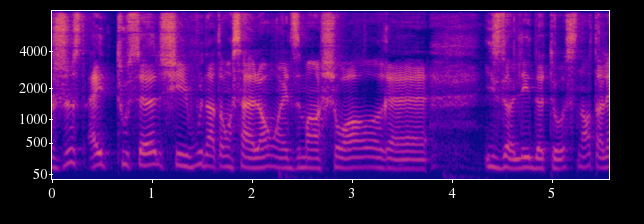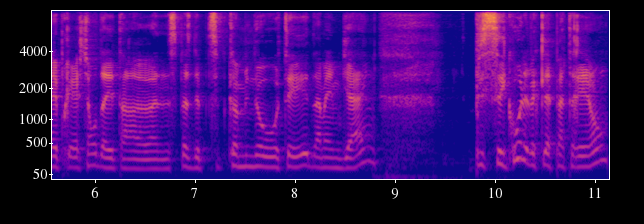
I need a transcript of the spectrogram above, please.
juste être tout seul chez vous dans ton salon un dimanche soir, euh, isolé de tous. Non, t'as l'impression d'être en une espèce de petite communauté de la même gang. Puis c'est cool avec le Patreon.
